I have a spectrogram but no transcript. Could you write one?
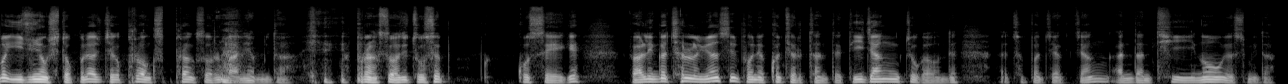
뭐 이준영 씨 덕분에 아주 제가 프랑스 프랑스어를 많이 합니다. 프랑스어 아주 조셉 고세크의 바이올린과 첼로를 위한 심포니 콘체르탄테 D장조 가운데 첫 번째 악장 안단티노였습니다.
